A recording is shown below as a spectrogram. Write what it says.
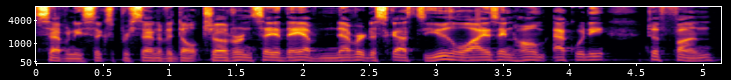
76% of adult children say they have never discussed utilizing home equity to fund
